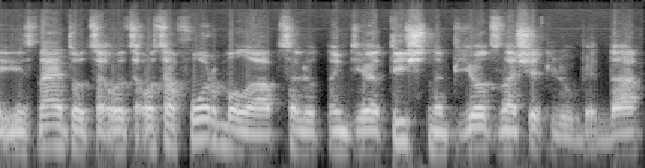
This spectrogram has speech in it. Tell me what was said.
і знаєте, оця, оця, оця формула абсолютно ідіотична, б'є, значить любить. Да?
